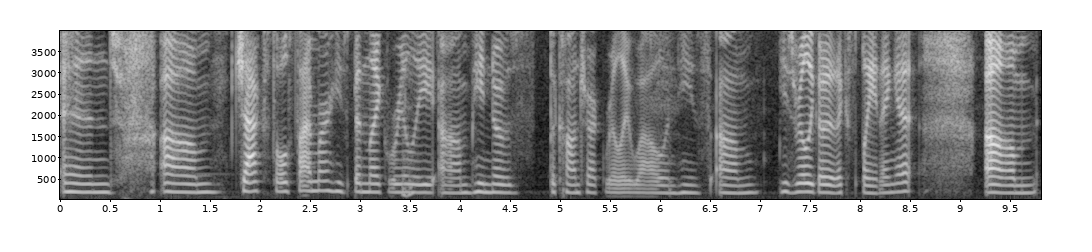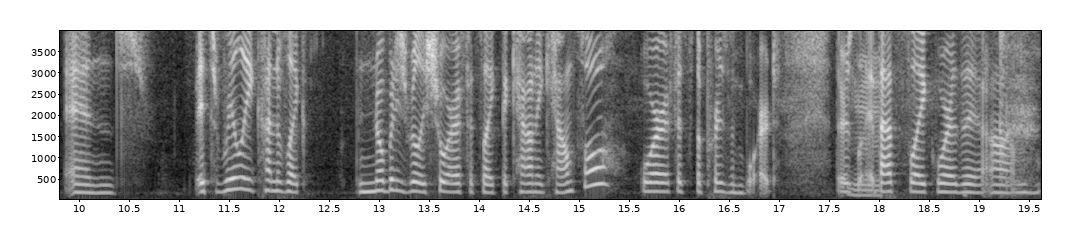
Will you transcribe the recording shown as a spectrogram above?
and um, Jack Stollsteimer, he's been like really, um, he knows the contract really well, and he's um, he's really good at explaining it. Um, and it's really kind of like nobody's really sure if it's like the county council or if it's the prison board. There's that's like where the um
